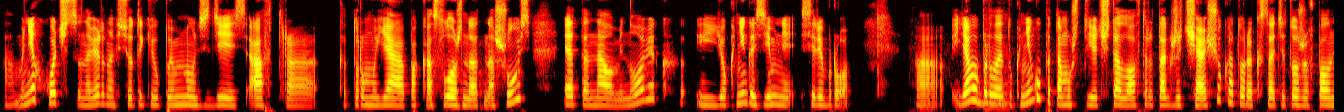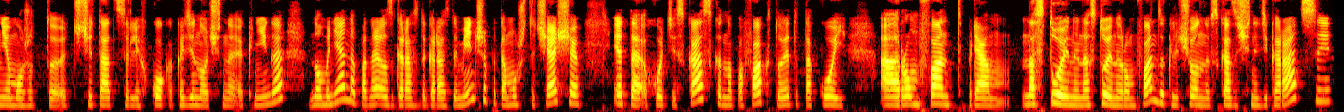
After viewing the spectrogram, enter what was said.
А, мне хочется, наверное, все-таки упомянуть здесь автора, к которому я пока сложно отношусь. Это Наоми Новик и ее книга «Зимнее серебро». А, я выбрала mm-hmm. эту книгу, потому что я читала автора также «Чащу», которая, кстати, тоже вполне может э, читаться легко, как одиночная книга, но мне она понравилась гораздо-гораздо меньше, потому что «Чаща» — это хоть и сказка, но по факту это такой а, ромфант, прям настойный-настойный ромфант, заключенный в сказочной декорации,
